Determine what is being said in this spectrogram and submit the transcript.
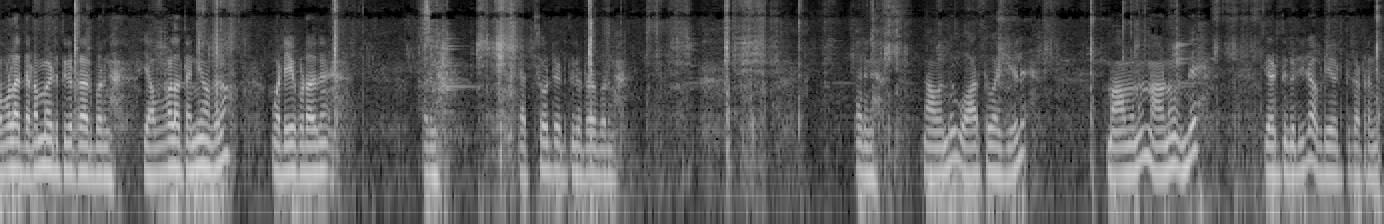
எவ்வளோ திடமாக எடுத்து கட்டுறாரு பாருங்க. எவ்வளோ தண்ணி வந்தாலும் உடையக்கூடாது. பாருங்க எச்சோட்டு எடுத்து கட்டுறாரு பாருங்க. பாருங்க நான் வந்து வார்த்து வாக்கியில் மாமனும் நானும் வந்து எடுத்து கட்டிட்டு அப்படியே எடுத்து கட்டுறேங்க.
